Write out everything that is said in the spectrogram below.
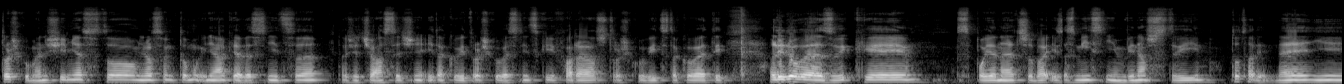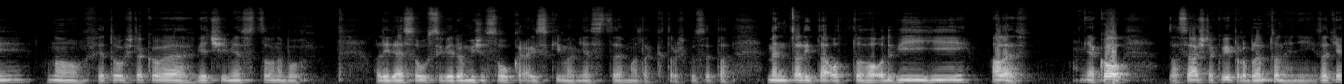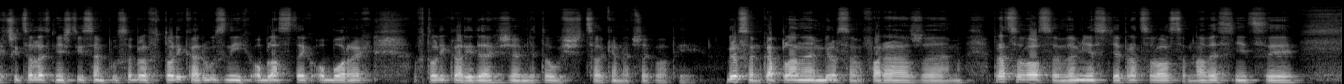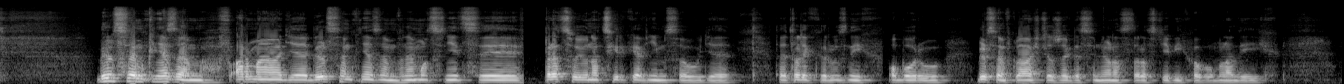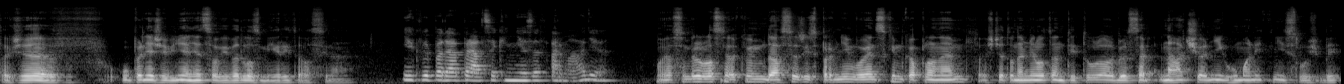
trošku menší město, měl jsem k tomu i nějaké vesnice, takže částečně i takový trošku vesnický farář, trošku víc takové ty lidové zvyky, spojené třeba i s místním vinařstvím. To tady není, no je to už takové větší město, nebo lidé jsou si vědomi, že jsou krajským městem a tak trošku se ta mentalita od toho odvíjí, ale jako Zase až takový problém to není. Za těch 30 let kněžství jsem působil v tolika různých oblastech, oborech, v tolika lidech, že mě to už celkem nepřekvapí. Byl jsem kaplanem, byl jsem farářem, pracoval jsem ve městě, pracoval jsem na vesnici, byl jsem knězem v armádě, byl jsem knězem v nemocnici, pracuji na církevním soudě, to je tolik různých oborů. Byl jsem v klášteře, kde jsem měl na starosti výchovu mladých, takže úplně, že by mě něco vyvedlo z míry, to asi ne. Jak vypadá práce kněze v armádě? No já jsem byl vlastně takovým, dá se říct, prvním vojenským kaplanem, ještě to nemělo ten titul, ale byl jsem náčelník humanitní služby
